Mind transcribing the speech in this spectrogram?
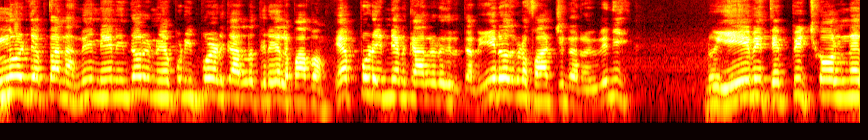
ఇంకోటి చెప్తాను నేను నేను ఇంతవరకు నువ్వు ఎప్పుడు ఇంపోర్టెడ్ కార్లో తిరగలే పాపం. ఎప్పుడు ఇండియన్ కార్లో తిరుగుతాను. ఈ రోజు కూడా ఫార్చునర్ ఇది నువ్వు ఏమి తెప్పించుకోవాలనే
